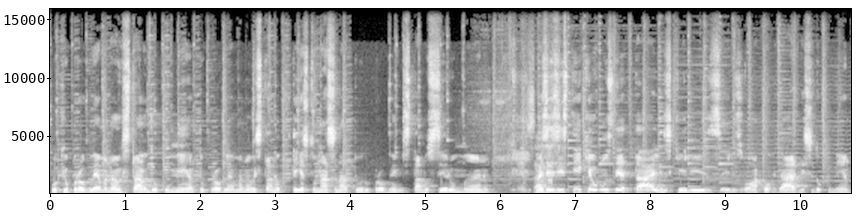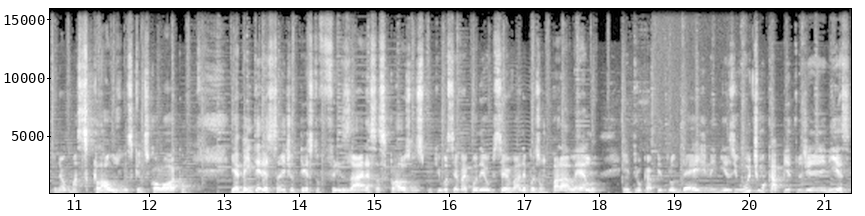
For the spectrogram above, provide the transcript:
porque o problema não está no documento, o problema não está no texto, na assinatura, o problema está no ser humano. Exato. Mas existem aqui alguns detalhes que eles, eles vão acordar nesse documento, né, algumas cláusulas que eles colocam. E é bem interessante o texto frisar essas cláusulas, porque você vai poder observar depois um paralelo entre o capítulo 10 de Neemias e o último capítulo de Neemias,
